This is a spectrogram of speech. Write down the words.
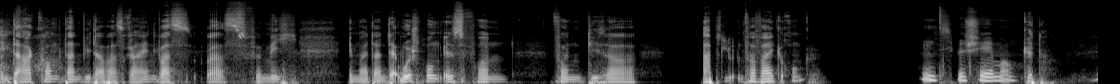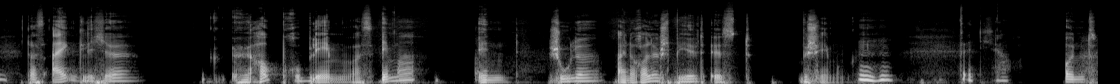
Und da kommt dann wieder was rein, was, was für mich immer dann der Ursprung ist von, von dieser absoluten Verweigerung. die Beschämung. Genau. Das eigentliche Hauptproblem, was immer in Schule eine Rolle spielt, ist Beschämung. Mhm. Finde ich auch. Und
